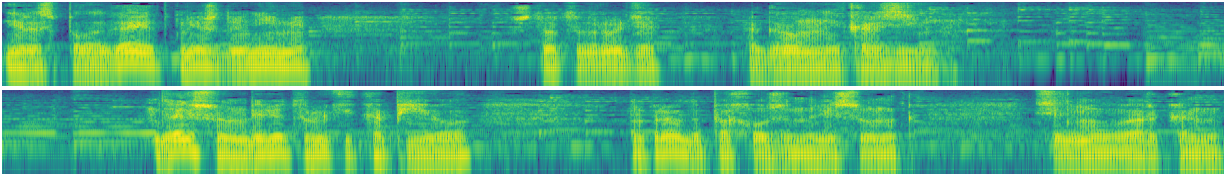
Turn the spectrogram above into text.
и располагает между ними что-то вроде огромной корзины. Дальше он берет в руки копье, ну, правда, похоже на рисунок седьмого аркана,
